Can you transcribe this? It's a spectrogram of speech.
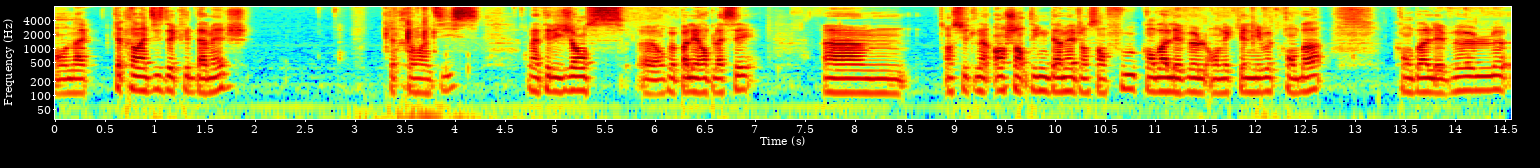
on a 90 de crit damage. 90. L'intelligence, euh, on peut pas les remplacer. Euh, ensuite, l'enchanting damage, on s'en fout. Combat level, on est quel niveau de combat? Combat level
